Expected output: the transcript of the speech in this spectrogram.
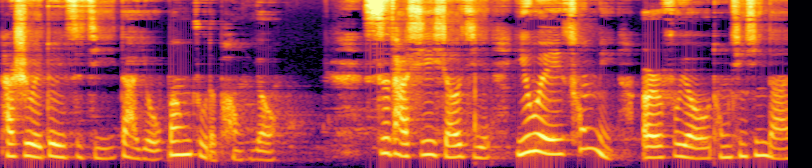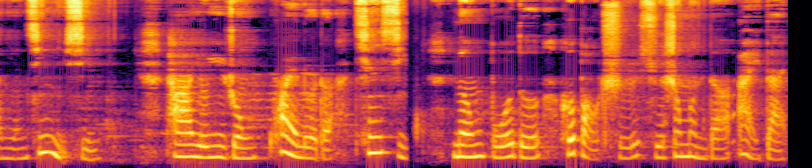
他是位对自己大有帮助的朋友。斯塔西小姐，一位聪明而富有同情心的年轻女性，她有一种快乐的天性，能博得和保持学生们的爱戴，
